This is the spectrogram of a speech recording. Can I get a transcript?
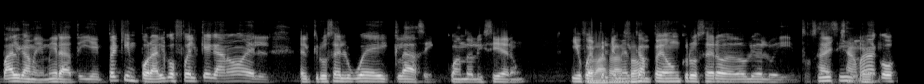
válgame, mira, TJ Perkin por algo fue el que ganó el, el Cruiserweight Classic cuando lo hicieron. Y fue el primer campeón crucero de WWE. Tú sabes, chamaco.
